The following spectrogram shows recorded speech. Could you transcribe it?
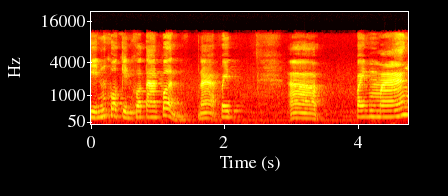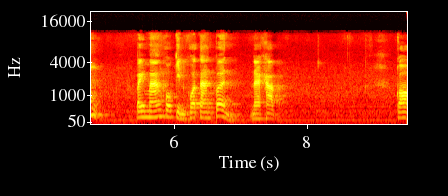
กินครัวกินครัวตาลเปิ้ลนะไปอ่าไปม้างไปม้างครัวกินครัวตาลเปิ้ลนะครับ ก็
